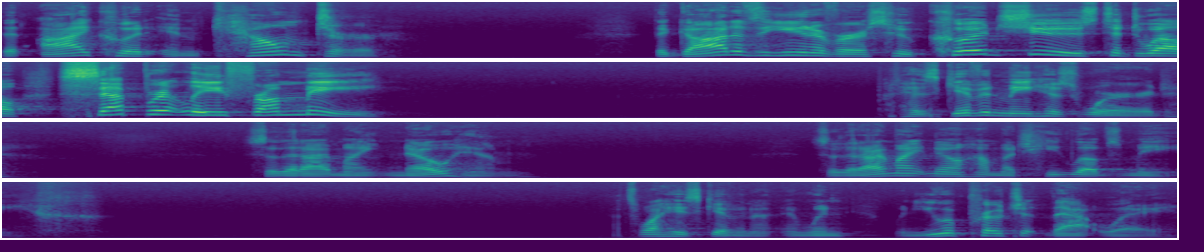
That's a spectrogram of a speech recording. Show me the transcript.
That I could encounter the God of the universe who could choose to dwell separately from me, but has given me his word so that I might know him, so that I might know how much he loves me. That's why he's given it. And when, when you approach it that way,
